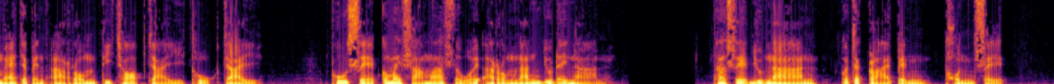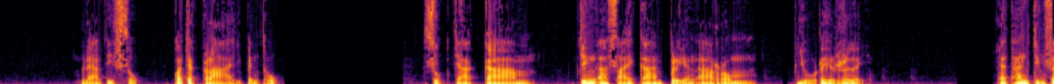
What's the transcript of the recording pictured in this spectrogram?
แม้จะเป็นอารมณ์ที่ชอบใจถูกใจ ผู้เสพก็ไม่สามารถเสวยอารมณ์นั้นอยู่ได้นาน ถ้าเสพอยู่นานก็จะกลายเป็นทนเสพ แล้วที่สุขก็จะกลายเป็นทุกข์ สุขจากกามจึงอาศัยการเปลี่ยนอารมณ์อยู่เรื่อยๆ และท่านจึงแส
